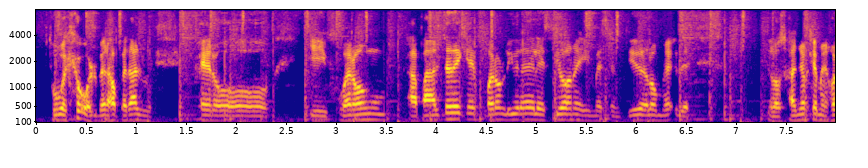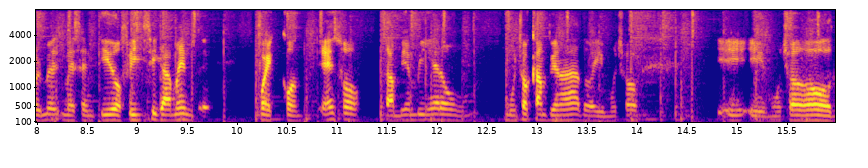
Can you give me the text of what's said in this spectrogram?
tuve que volver a operarme. Pero, y fueron, aparte de que fueron libres de lesiones y me sentí de los, de, los años que mejor me, me he sentido físicamente, pues con eso también vinieron muchos campeonatos y muchos y, y muchos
